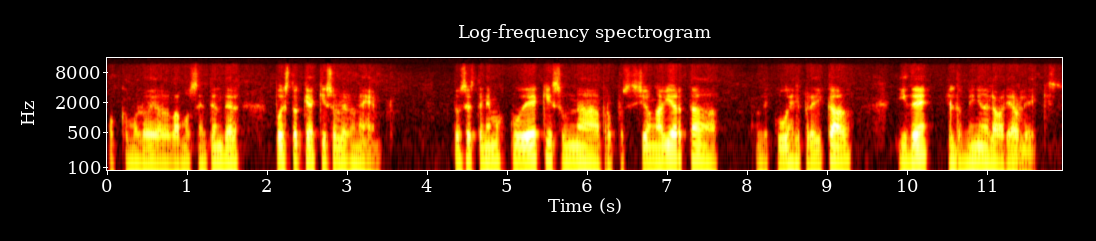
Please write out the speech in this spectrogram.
o cómo lo vamos a entender, puesto que aquí solo era un ejemplo. Entonces, tenemos Q de X, una proposición abierta, donde Q es el predicado, y D, el dominio de la variable X.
